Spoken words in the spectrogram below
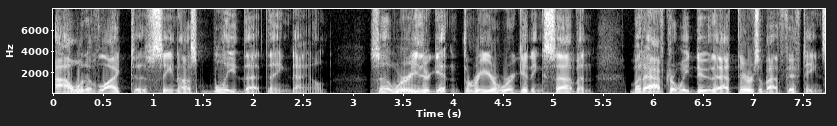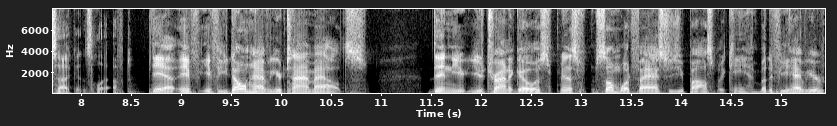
I would have liked to have seen us bleed that thing down. So we're either getting three or we're getting seven. But after we do that, there's about 15 seconds left. Yeah, if if you don't have your timeouts, then you, you're trying to go as, as somewhat fast as you possibly can. But if you have your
